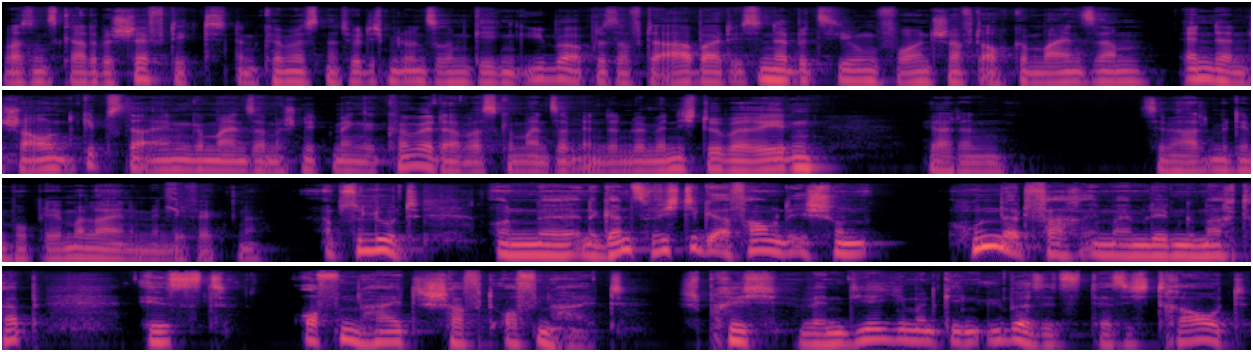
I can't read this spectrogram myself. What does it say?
was uns gerade beschäftigt, dann können wir es natürlich mit unserem Gegenüber, ob das auf der Arbeit ist, in der Beziehung, Freundschaft, auch gemeinsam ändern. Schauen, gibt es da eine gemeinsame Schnittmenge? Können wir da was gemeinsam ändern? Wenn wir nicht drüber reden, ja, dann sind wir halt mit dem Problem allein im Endeffekt. Ne? Absolut. Und äh, eine ganz wichtige Erfahrung, die ich schon hundertfach in meinem Leben gemacht habe, ist Offenheit schafft Offenheit. Sprich, wenn dir jemand gegenüber sitzt, der sich traut,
